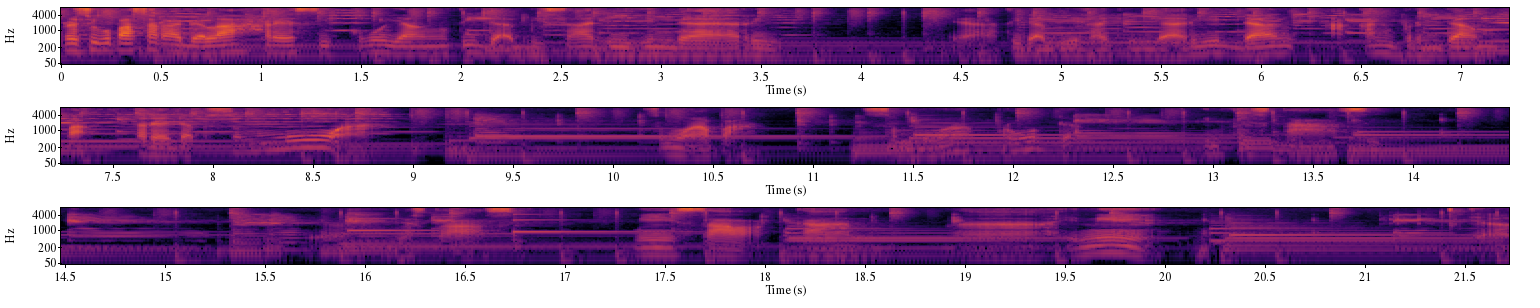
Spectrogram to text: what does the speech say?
Resiko pasar adalah resiko yang tidak bisa dihindari. Ya, tidak bisa dihindari dan akan berdampak terhadap semua semua apa? Semua produk investasi. Ya, investasi. Misalkan, nah ini ya.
